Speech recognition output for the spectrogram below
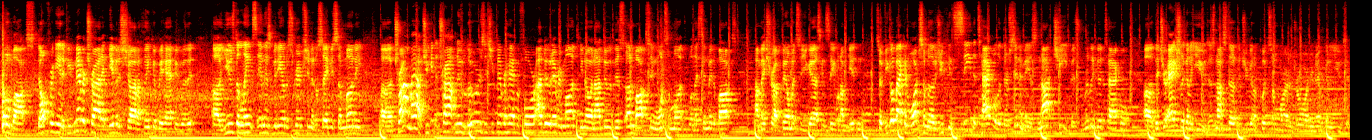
Pro Box. Don't forget, if you've never tried it, give it a shot. I think you'll be happy with it. Uh, use the links in this video description. It'll save you some money. Uh, try them out. You get to try out new lures that you've never had before. I do it every month, you know, and I do this unboxing once a month when they send me the box. I I make sure I film it so you guys can see what I'm getting. So if you go back and watch some of those, you can see the tackle that they're sending me. It's not cheap. It's really good tackle uh, that you're actually going to use. It's not stuff that you're going to put somewhere in a drawer and you're never going to use it.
